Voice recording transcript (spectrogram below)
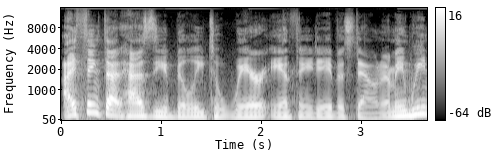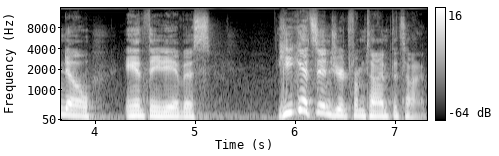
I think that has the ability to wear Anthony Davis down. I mean, we know Anthony Davis, he gets injured from time to time.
